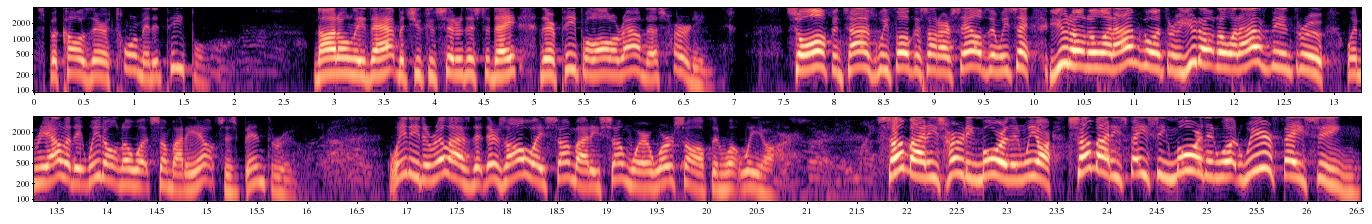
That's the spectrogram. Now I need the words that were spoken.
It's because they're tormented people. Not only that, but you consider this today, there are people all around us hurting. So oftentimes we focus on ourselves and we say, You don't know what I'm going through. You don't know what I've been through. When reality, we don't know what somebody else has been through. We need to realize that there's always somebody somewhere worse off than what we are. Somebody's hurting more than we are. Somebody's facing more than what we're facing.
